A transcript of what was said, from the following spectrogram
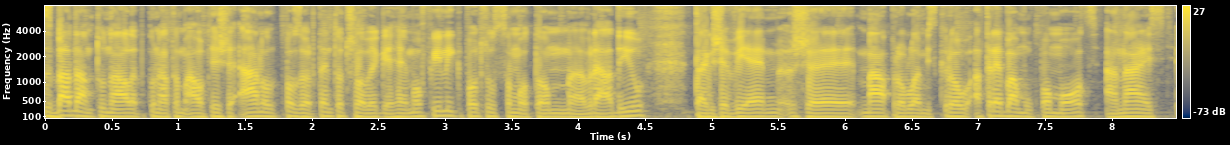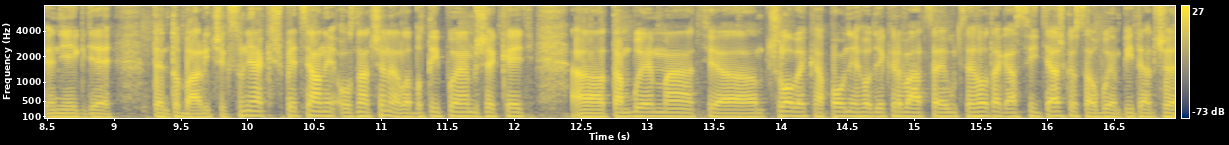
zbadám tú nálepku na tom aute, že áno, pozor, tento človek je hemofilik, počul som o tom v rádiu, takže viem, že má problémy s krvou a treba mu pomôcť a nájsť niekde tento balíček. Sú nejak špeciálne označené, lebo typujem, že keď uh, tam budem mať uh, človeka po nehode krvácajúceho, tak asi ťažko sa budem pýtať, že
